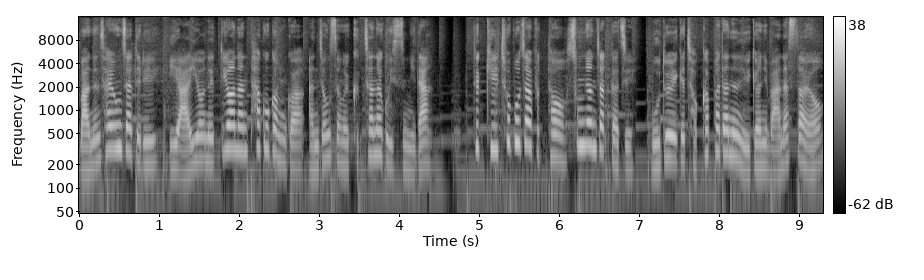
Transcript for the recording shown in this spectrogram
많은 사용자들이 이 아이언의 뛰어난 타구감과 안정성을 극찬하고 있습니다. 특히 초보자부터 숙련자까지 모두에게 적합하다는 의견이 많았어요.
